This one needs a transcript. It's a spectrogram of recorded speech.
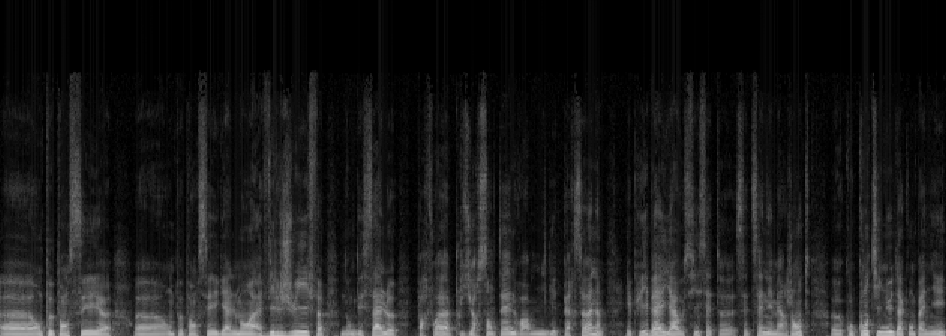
on peut penser euh, on peut penser également à Villejuif, donc des salles parfois plusieurs centaines, voire milliers de personnes. Et puis, ben, il y a aussi cette, euh, scène émergente euh, qu'on continue d'accompagner.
